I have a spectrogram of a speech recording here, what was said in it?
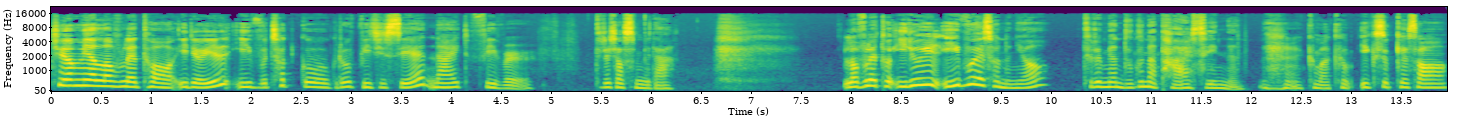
주현미의 러브레터 일요일 2부 첫 곡으로 비지스의 Night Fever 들으셨습니다. 러브레터 일요일 2부에서는요. 들으면 누구나 다 알 수 있는 그만큼 익숙해서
